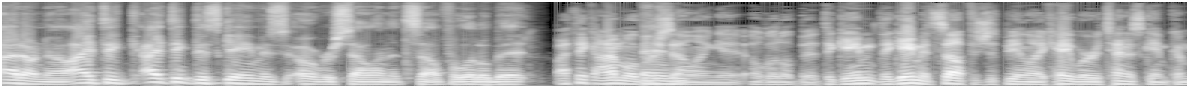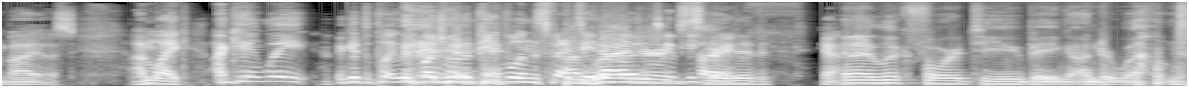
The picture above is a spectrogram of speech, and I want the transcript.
I don't know. I think I think this game is overselling itself a little bit. I think I'm overselling it a little bit. The game, the game itself is just being like, "Hey, we're a tennis game. Come by us." I'm like, I can't wait. I get to play with a bunch of other people in the spectator mode. It's gonna be great. Yeah. and I look forward to you being underwhelmed.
